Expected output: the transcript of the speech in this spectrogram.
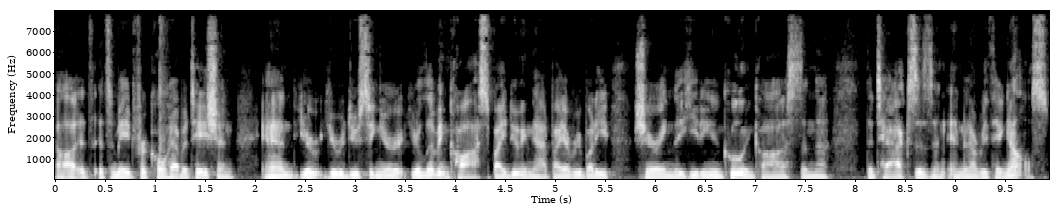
uh, it's it's made for cohabitation and you're you're reducing your your living costs by doing that by everybody sharing the heating and cooling costs and the the taxes and, and everything else.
